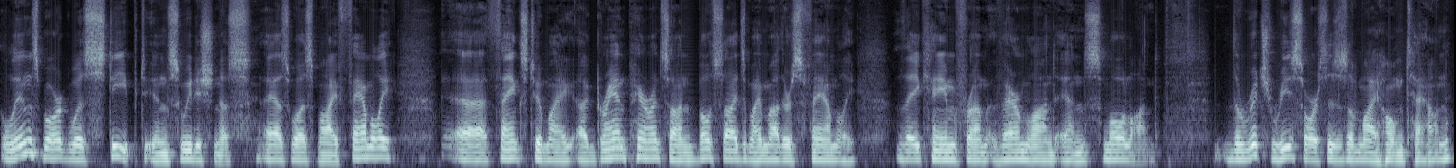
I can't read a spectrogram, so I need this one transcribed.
Lindsborg was steeped in Swedishness, as was my family, uh, thanks to my uh, grandparents on both sides of my mother's family. They came from Värmland and Småland. The rich resources of my hometown,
